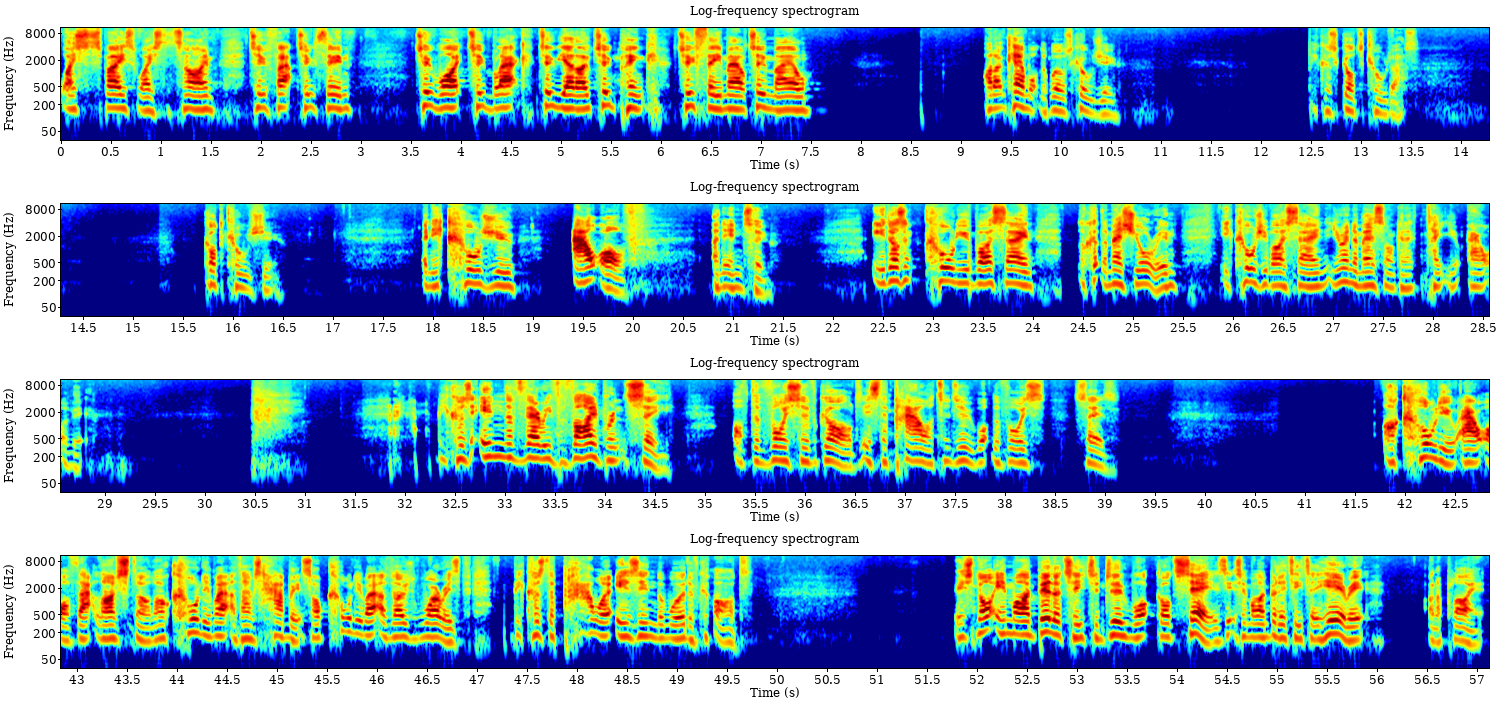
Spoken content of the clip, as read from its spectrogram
waste of space, waste of time, too fat, too thin, too white, too black, too yellow, too pink, too female, too male. I don't care what the world's called you because God's called us. God calls you. And He calls you out of and into. He doesn't call you by saying, Look at the mess you're in. He calls you by saying, You're in a mess, I'm going to take you out of it. because in the very vibrancy of the voice of God is the power to do what the voice says. I'll call you out of that lifestyle. I'll call you out of those habits. I'll call you out of those worries because the power is in the Word of God. It's not in my ability to do what God says, it's in my ability to hear it and apply it.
